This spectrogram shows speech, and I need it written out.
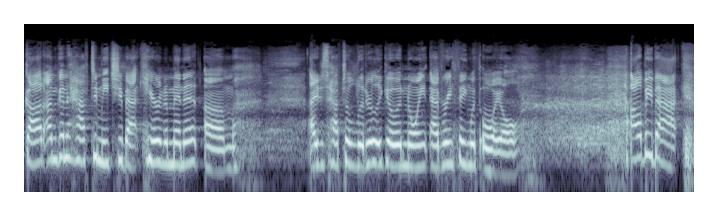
God, I'm going to have to meet you back here in a minute. Um, I just have to literally go anoint everything with oil. I'll be back.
